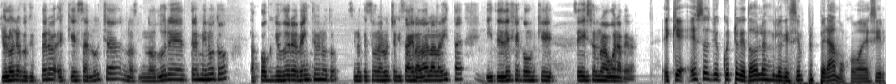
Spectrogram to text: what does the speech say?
Yo lo único que espero es que esa lucha no, no dure tres minutos, tampoco que dure 20 minutos, sino que sea una lucha que sea agradable a la vista y te deje con que se hizo una buena pega. Es que eso yo encuentro que todo lo, lo que siempre esperamos, como decir,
